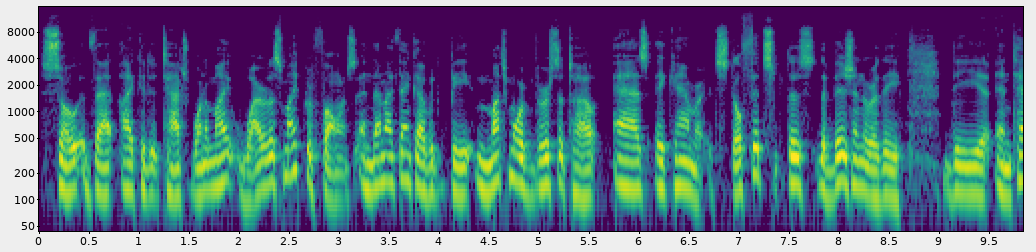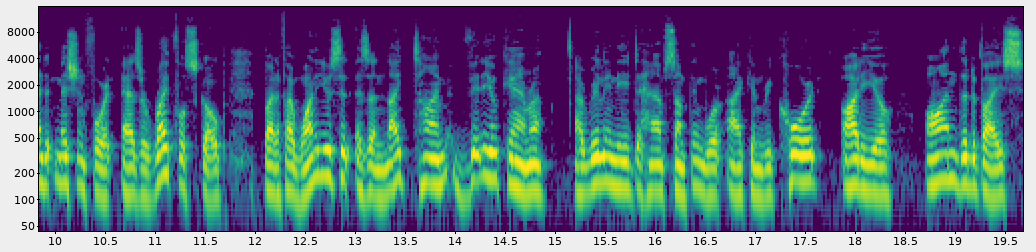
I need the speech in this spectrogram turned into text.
so that I could attach one of my wireless microphones, and then I think I would be much more versatile as a camera. It still fits this, the vision or the, the intended mission for it as a rifle scope, but if I want to use it as a nighttime video camera, I really need to have something where I can record audio on the device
